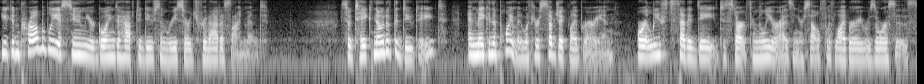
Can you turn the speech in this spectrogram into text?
you can probably assume you're going to have to do some research for that assignment. So take note of the due date and make an appointment with your subject librarian, or at least set a date to start familiarizing yourself with library resources.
